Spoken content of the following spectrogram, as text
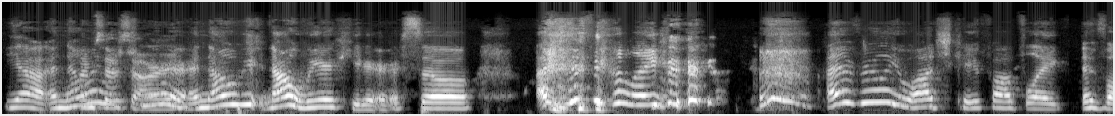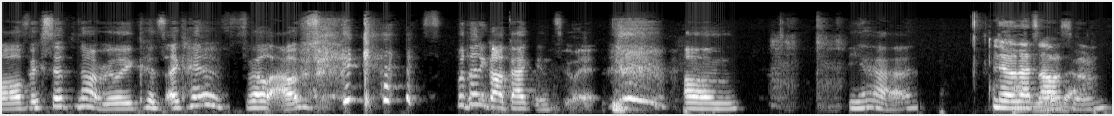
yeah and now I'm i'm, so here, sorry. and now we now we're here so i feel like i've really watched k-pop like evolve except not really because i kind of fell out of it I guess, but then i got back into it um yeah No, that's love that. awesome.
